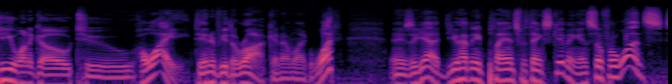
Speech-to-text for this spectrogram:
do you want to go to Hawaii to interview The Rock? And I'm like, what? And he's like, yeah, do you have any plans for Thanksgiving? And so for once,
